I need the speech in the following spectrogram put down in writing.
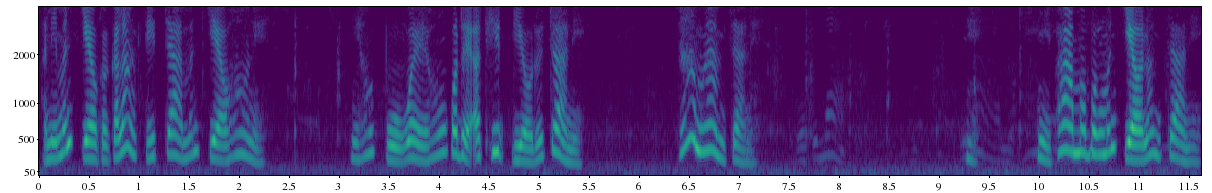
อันนี้มันเกี่ยวกับกำลังติดจ้า มันเกี่ยวเฮานี่ นี่เฮาปลูกไว้เฮาก็ได้อาทิตย์เดียวเด้อจ้านี่งามงามจ้านี่ นี่พามาเบิ่งมันเกี่ยวน้ำจ้านี่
